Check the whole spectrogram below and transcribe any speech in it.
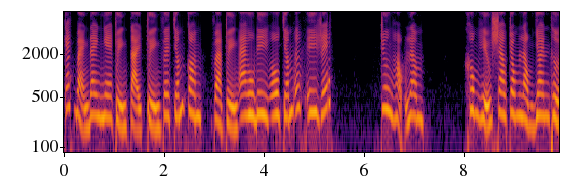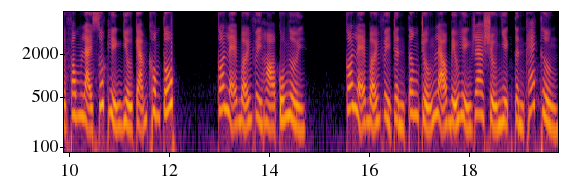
Các bạn đang nghe truyện tại truyệnv.com và truyệnaudio.fiz. Trương Học Lâm không hiểu sao trong lòng Doanh Thừa Phong lại xuất hiện dự cảm không tốt. Có lẽ bởi vì họ của người, có lẽ bởi vì Trình Tân trưởng lão biểu hiện ra sự nhiệt tình khác thường,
